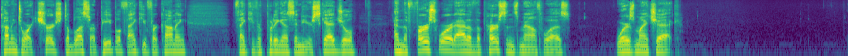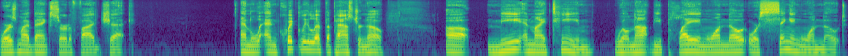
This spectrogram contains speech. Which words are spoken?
coming to our church to bless our people. Thank you for coming. Thank you for putting us into your schedule." And the first word out of the person's mouth was, "Where's my check? Where's my bank certified check?" And and quickly let the pastor know, uh, me and my team will not be playing one note or singing one note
